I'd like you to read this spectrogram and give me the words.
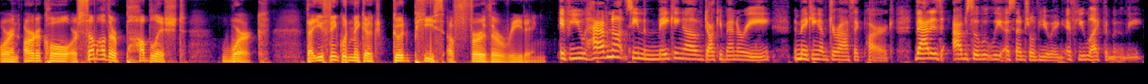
or an article or some other published work that you think would make a good piece of further reading? if you have not seen the making of documentary, the making of Jurassic Park, that is absolutely essential viewing if you like the movie.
